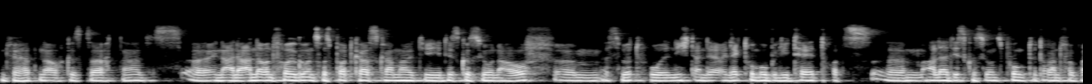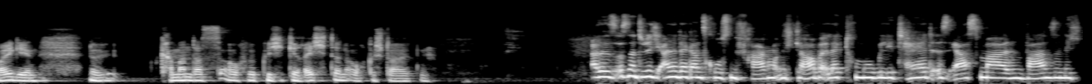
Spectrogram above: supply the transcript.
und wir hatten auch gesagt, na, das, äh, in einer anderen Folge unseres Podcasts kam halt die Diskussion auf, ähm, es wird wohl nicht an der Elektromobilität trotz ähm, aller Diskussionspunkte dran vorbeigehen. Kann man das auch wirklich gerecht dann auch gestalten? Also es ist natürlich eine der ganz großen Fragen und ich glaube, Elektromobilität ist erstmal ein wahnsinnig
